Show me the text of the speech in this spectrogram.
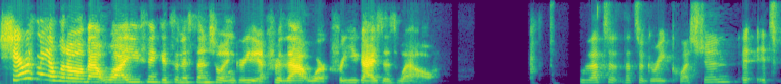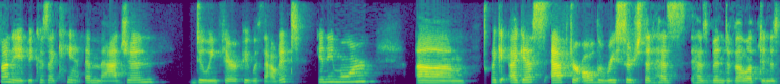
share with me a little about why you think it's an essential ingredient for that work for you guys as well. That's a that's a great question. It, it's funny because I can't imagine doing therapy without it anymore. Um, I, guess after all the research that has has been developed and is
